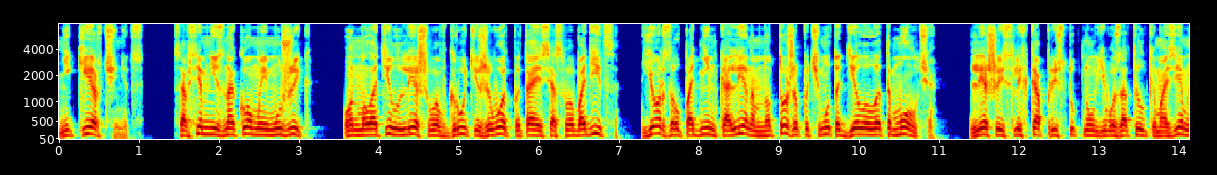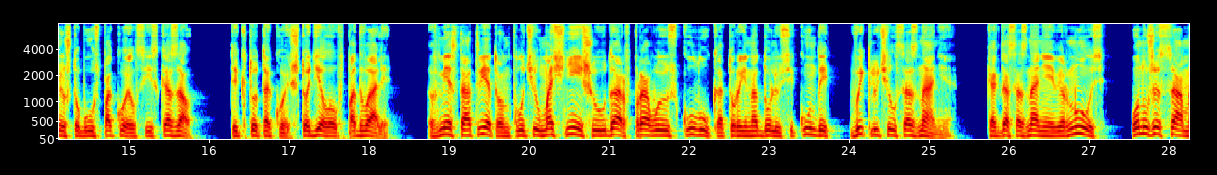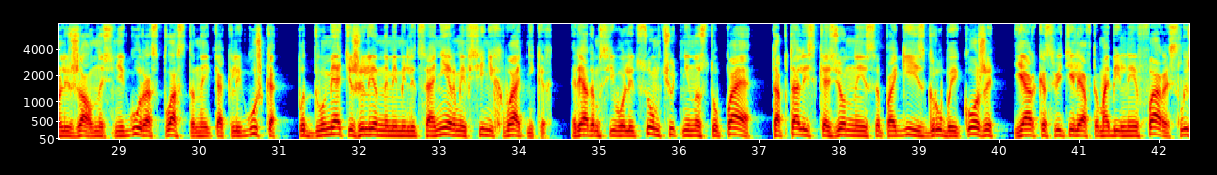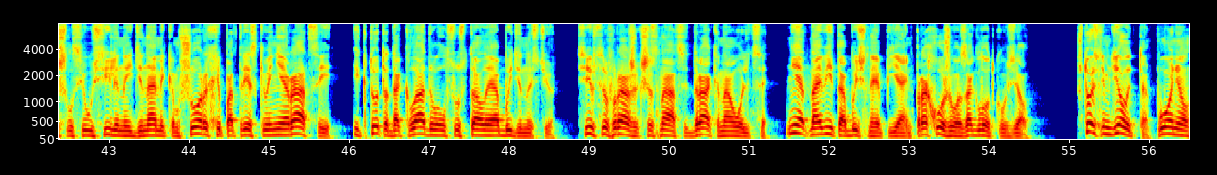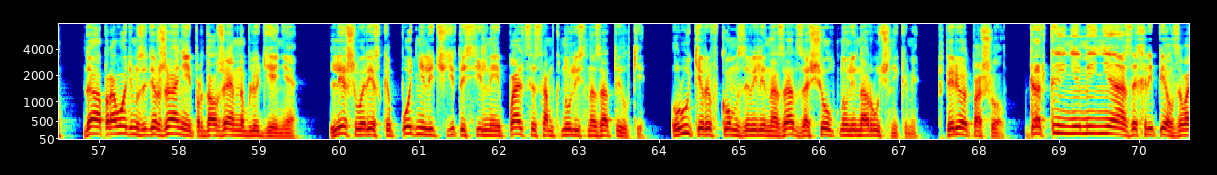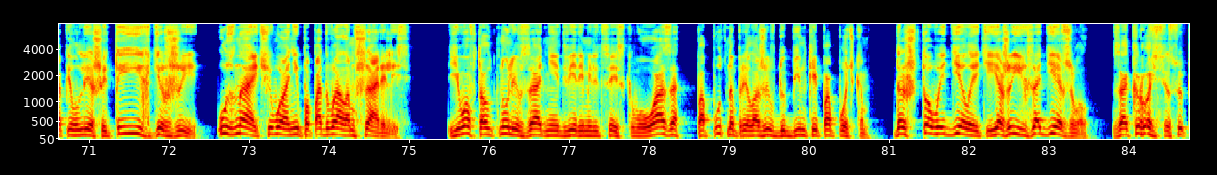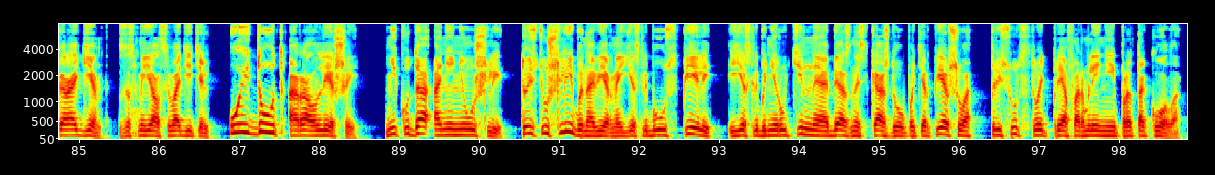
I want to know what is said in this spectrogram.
Не керченец, совсем незнакомый мужик. Он молотил лешего в грудь и живот, пытаясь освободиться. Ёрзал под ним коленом, но тоже почему-то делал это молча. Леший слегка пристукнул его затылком о землю, чтобы успокоился, и сказал, «Ты кто такой? Что делал в подвале?» Вместо ответа он получил мощнейший удар в правую скулу, который на долю секунды выключил сознание. Когда сознание вернулось, он уже сам лежал на снегу, распластанный, как лягушка, под двумя тяжеленными милиционерами в синих ватниках. Рядом с его лицом, чуть не наступая, топтались казенные сапоги из грубой кожи, ярко светили автомобильные фары, слышался усиленный динамиком шорох и потрескивание рации, и кто-то докладывал с усталой обыденностью. «Сивцев Ражик, 16, драка на улице. Нет, на вид обычная пьянь, прохожего за глотку взял». «Что с ним делать-то?» «Понял. Да, проводим задержание и продолжаем наблюдение. Лешего резко подняли, чьи-то сильные пальцы сомкнулись на затылке. Руки рывком завели назад, защелкнули наручниками. Вперед пошел. «Да ты не меня!» — захрипел, завопил Леший. «Ты их держи! Узнай, чего они по подвалам шарились!» Его втолкнули в задние двери милицейского УАЗа, попутно приложив дубинкой по почкам. «Да что вы делаете? Я же их задерживал!» «Закройся, суперагент!» — засмеялся водитель.«Уйдут!» — орал Леший. Никуда они не ушли. То есть ушли бы, наверное, если бы успели, и если бы не рутинная обязанность каждого потерпевшего присутствовать при оформлении протокола.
